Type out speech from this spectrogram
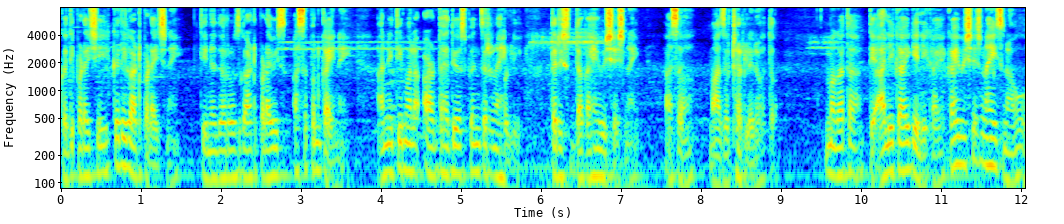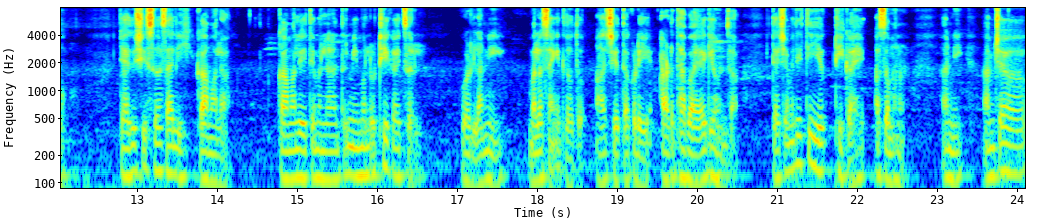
कधी पडायची कधी गाठ पडायची नाही. तिने दररोज गाठ पडावीस असं पण काही नाही. आणि ती मला आठ दहा दिवस पण जर नाही बोलली तरीसुद्धा काही विशेष नाही असं माझं ठरलेलं होतं. मग आता ती आली काय गेली काय काही विशेष नाहीच ना हो. त्या दिवशी सहज आली कामाला. कामाला येते म्हणल्यानंतर मी म्हणलो ठीक आहे चल. वडिलांनी मला सांगितलं होतं आज शेताकडे आठ दहा बाया घेऊन जा. त्याच्यामध्ये ती एक ठीक आहे असं म्हणून. आणि आमच्या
